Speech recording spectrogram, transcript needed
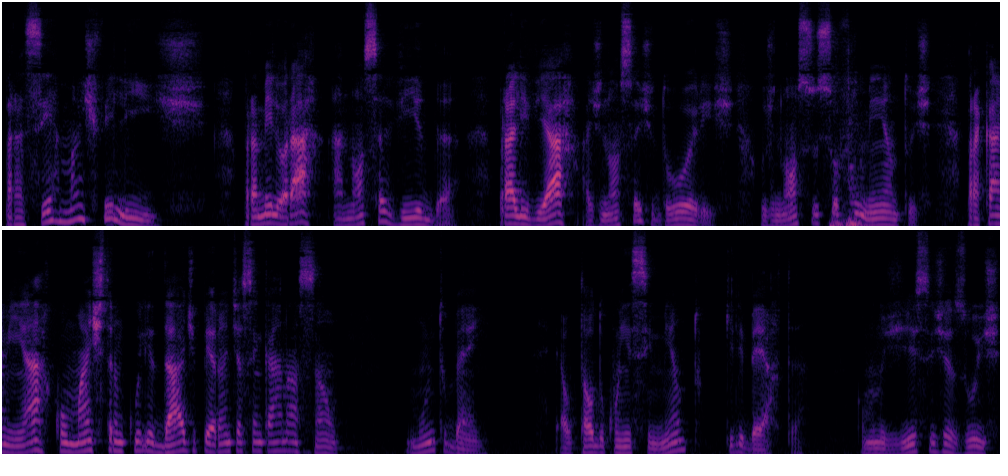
Para ser mais feliz, para melhorar a nossa vida, para aliviar as nossas dores, os nossos sofrimentos, para caminhar com mais tranquilidade perante essa encarnação muito bem. É o tal do conhecimento que liberta. Como nos disse Jesus:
